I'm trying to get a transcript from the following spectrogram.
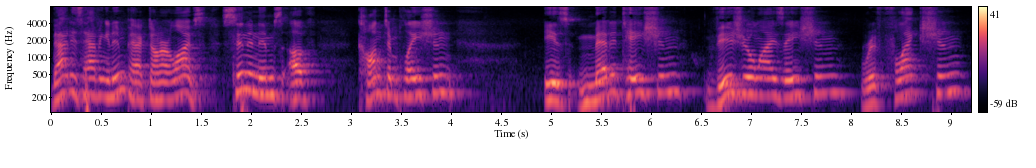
That is having an impact on our lives. Synonyms of contemplation is meditation, visualization, reflection,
